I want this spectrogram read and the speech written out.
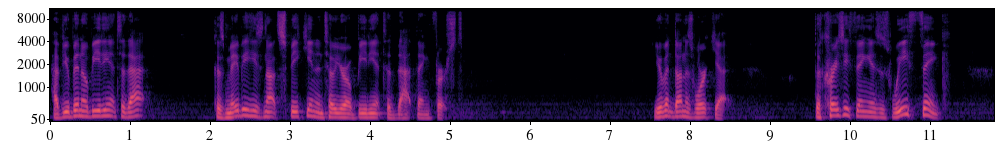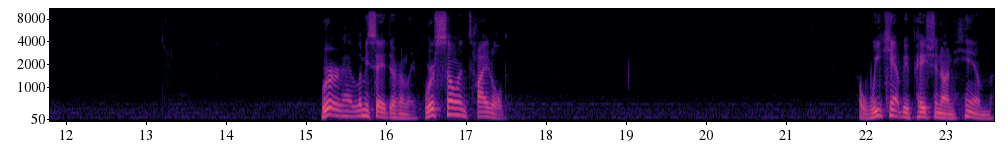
Have you been obedient to that? Because maybe he's not speaking until you're obedient to that thing first. You haven't done his work yet. The crazy thing is, is we think we're let me say it differently. We're so entitled We can't be patient on Him,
